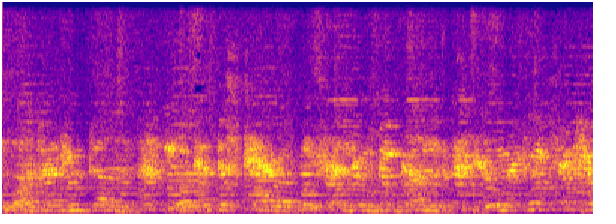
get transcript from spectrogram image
What have you done? Look at this terrible friend you've begun. You make me sick, you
